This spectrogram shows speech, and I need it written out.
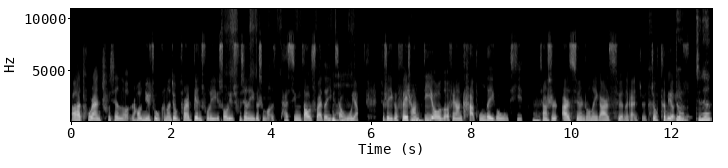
然后她突然出现了，然后女主可能就突然变出了一个手里出现了一个什么她新造出来的一个小物样。嗯就是一个非常低幼的、嗯、非常卡通的一个物体，嗯、像是二次元中的一个二次元的感觉，就特别有意思。今天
